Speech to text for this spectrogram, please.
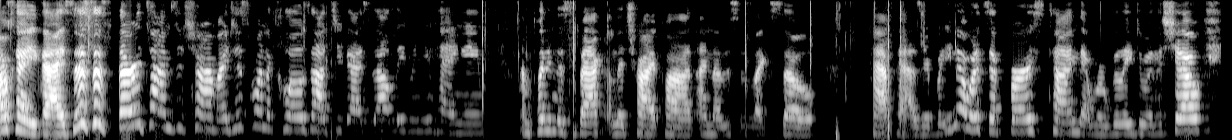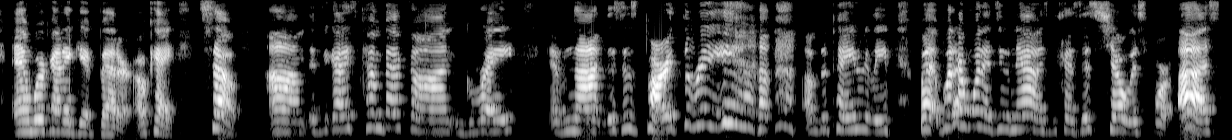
Okay, you guys, this is third time's a charm. I just want to close out to you guys without leaving you hanging. I'm putting this back on the tripod. I know this is like so haphazard, but you know what? It's the first time that we're really doing the show and we're going to get better. Okay, so um, if you guys come back on, great. If not, this is part three of the pain relief. But what I want to do now is because this show is for us,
